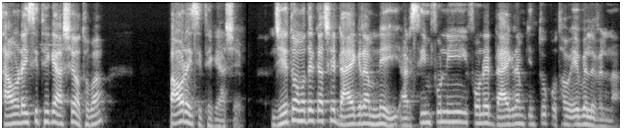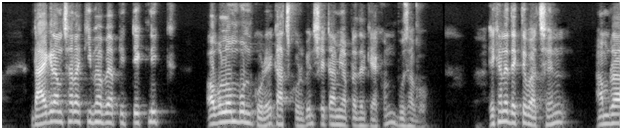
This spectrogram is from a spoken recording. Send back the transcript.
সাউন্ড আইসি থেকে আসে অথবা পাওয়ার আইসি থেকে আসে। যেহেতু আমাদের কাছে ডায়াগ্রাম নেই আর সিম্ফনি ফোনের ডায়াগ্রাম কিন্তু কোথাও অ্যাভেলেবেল না। ডায়াগ্রাম ছাড়া কীভাবে আপনি টেকনিক অবলম্বন করে কাজ করবেন সেটা আমি আপনাদেরকে এখন বোঝাবো। এখানে দেখতে পাচ্ছেন, আমরা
